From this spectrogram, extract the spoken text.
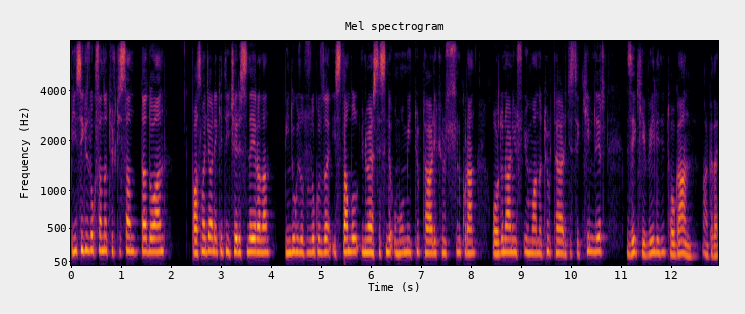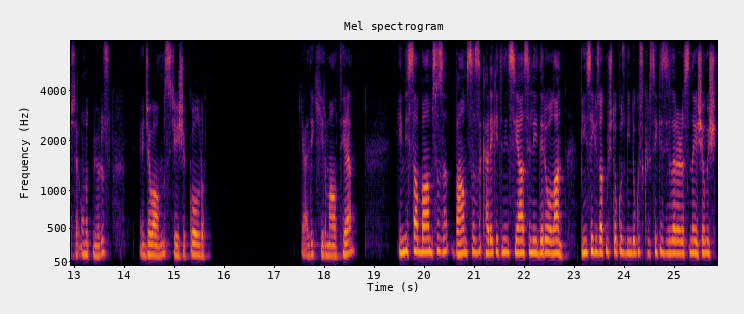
1890'da Türkistan'da doğan Basmacı Hareketi içerisinde yer alan 1939'da İstanbul Üniversitesi'nde Umumi Türk Tarih Kürsüsü'nü kuran Ordinarius ünvanlı Türk tarihçisi kimdir? Zeki Velidi Togan. Arkadaşlar unutmuyoruz. E, cevabımız C şıkkı oldu. Geldik 26'ya. Hindistan Bağımsız, Bağımsızlık Hareketi'nin siyasi lideri olan 1869-1948 yılları arasında yaşamış,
